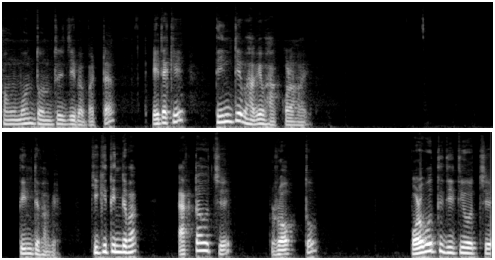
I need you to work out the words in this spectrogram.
সংবহনতন্ত্রের যে ব্যাপারটা, এটাকে তিনটে ভাগে ভাগ করা হয়। তিনটে ভাগে। কি কি তিনটে ভাগ? একটা হচ্ছে রক্ত, পরবর্তী দ্বিতীয় হচ্ছে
